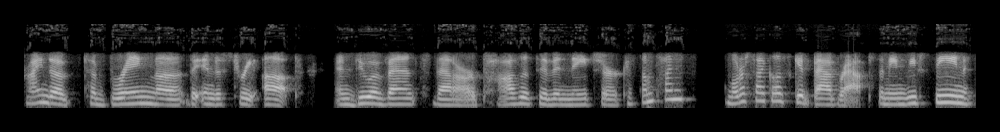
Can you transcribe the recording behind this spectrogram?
trying to to bring the the industry up and do events that are positive in nature because sometimes motorcyclists get bad raps. I mean, we've seen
